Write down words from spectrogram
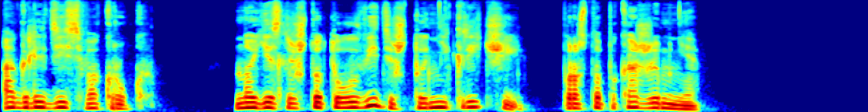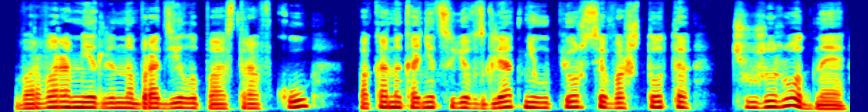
«Оглядись вокруг. Но если что-то увидишь, то не кричи, просто покажи мне». Варвара медленно бродила по островку, пока, наконец, ее взгляд не уперся во что-то чужеродное,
